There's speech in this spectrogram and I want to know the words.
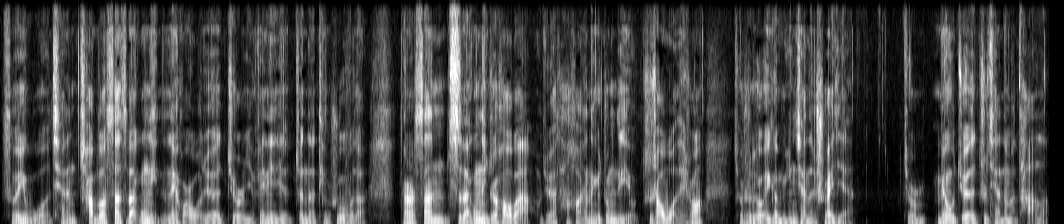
所以我前差不多三四百公里的那会儿，我觉得就是 Infinity 真的挺舒服的。但是三四百公里之后吧，我觉得它好像那个中底有，至少我那双就是有一个明显的衰减，就是没有觉得之前那么弹了。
